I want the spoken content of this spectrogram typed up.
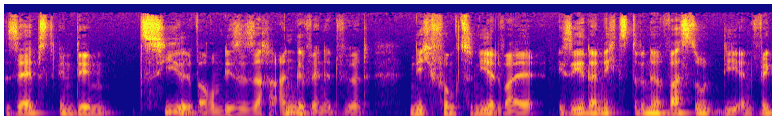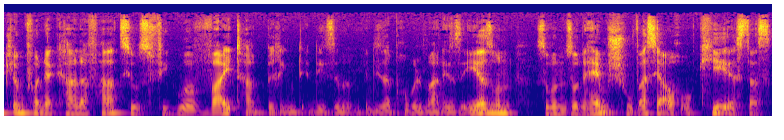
selbst in dem Ziel, warum diese Sache angewendet wird, nicht funktioniert, weil ich sehe da nichts drin, was so die Entwicklung von der Carla Fatius-Figur weiterbringt in, diesem, in dieser Problematik. Es ist eher so ein, so, ein, so ein Hemmschuh, was ja auch okay ist. Dass,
